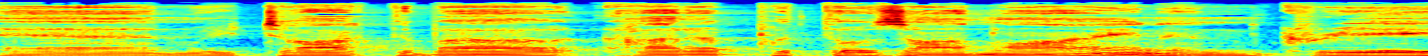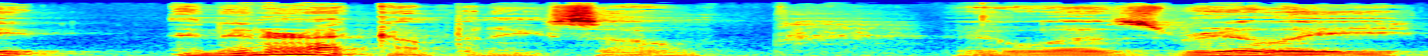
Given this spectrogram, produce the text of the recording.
and we talked about how to put those online and create an internet company. So it was really,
